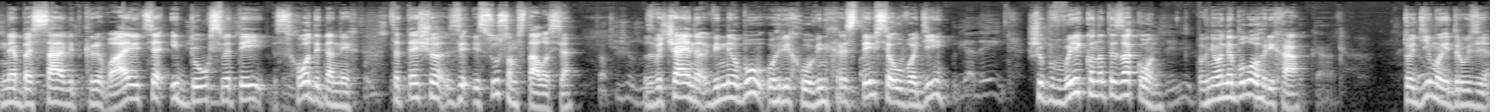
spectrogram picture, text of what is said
небеса відкриваються, і Дух Святий сходить на них. Це те, що з Ісусом сталося. Звичайно, він не був у гріху, він хрестився у воді, щоб виконати закон. В нього не було гріха. Тоді, мої друзі,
